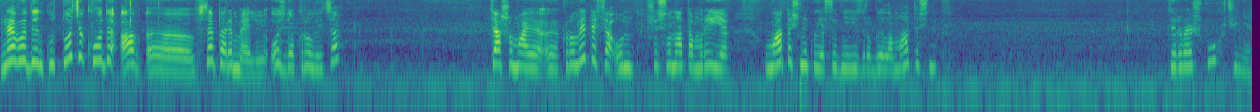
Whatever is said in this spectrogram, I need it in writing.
Не в один куточок ходить, а е, все перемелює. Ось до кролиця. Ця, що має е, кролитися, он, щось вона там риє у маточнику. Я сьогодні їй зробила маточник. Ти рвеш пух чи ні?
